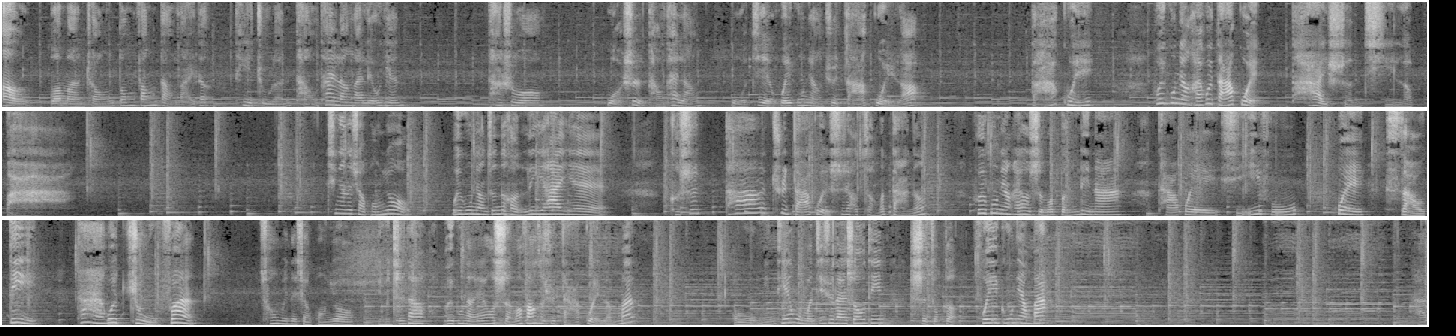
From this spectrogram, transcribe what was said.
哦，我们从东方岛来的，替主人桃太郎来留言。他说：“我是桃太郎，我借灰姑娘去打鬼了。打鬼？灰姑娘还会打鬼？太神奇了亲爱的小朋友，灰姑娘真的很厉害耶！可是她去打鬼是要怎么打呢？灰姑娘还有什么本领啊？她会洗衣服，会扫地，她还会煮饭。聪明的小朋友，你们知道灰姑娘要用什么方式去打鬼了吗？哦，明天我们继续来收听失踪的灰姑娘吧。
